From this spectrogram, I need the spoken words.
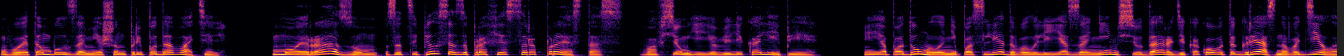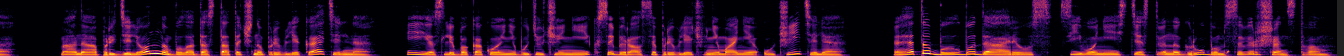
в этом был замешан преподаватель. Мой разум зацепился за профессора Престас во всем ее великолепии. И я подумала, не последовала ли я за ним сюда ради какого-то грязного дела. Она определенно была достаточно привлекательна, и если бы какой-нибудь ученик собирался привлечь внимание учителя, это был бы Дариус с его неестественно грубым совершенством.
